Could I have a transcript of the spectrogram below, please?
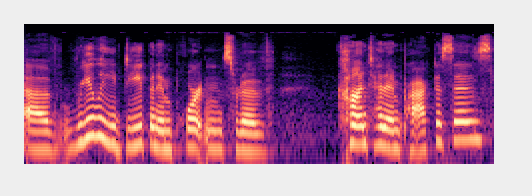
of really deep and important sort of content and practices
